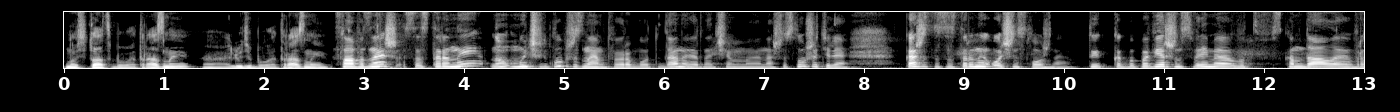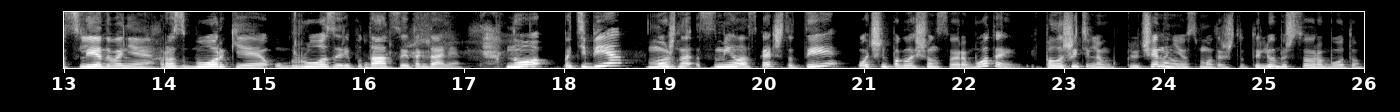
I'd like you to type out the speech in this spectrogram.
Но ситуации бывают разные, а, люди бывают разные. Слава, знаешь, со стороны, ну, мы чуть глубже знаем твою работу, да, наверное, чем э, наши слушатели. Кажется, со стороны очень сложная. Ты как бы повержен все время вот в скандалы, в расследования, в разборки, угрозы, репутации и так далее. Но по тебе можно смело сказать, что ты очень поглощен своей работой, в положительном ключе на нее смотришь, что ты любишь свою работу.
